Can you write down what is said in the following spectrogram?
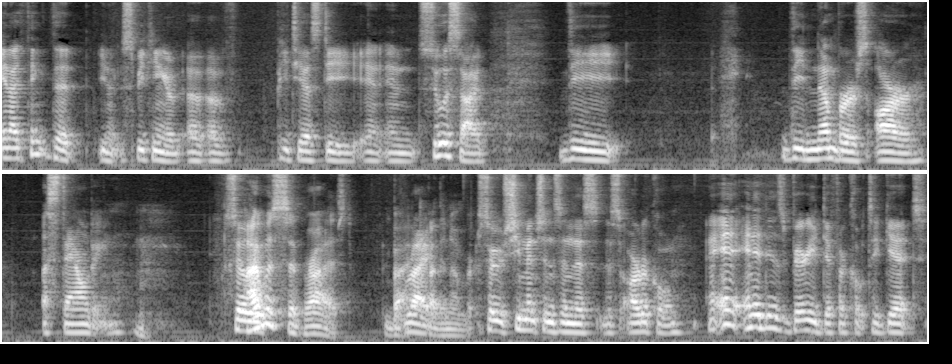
and I think that you know, speaking of, of, of PTSD and, and suicide, the the numbers are astounding. So I was surprised by, Right. by the numbers. so she mentions in this this article, and, and it is very difficult to get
